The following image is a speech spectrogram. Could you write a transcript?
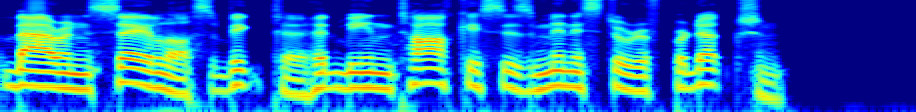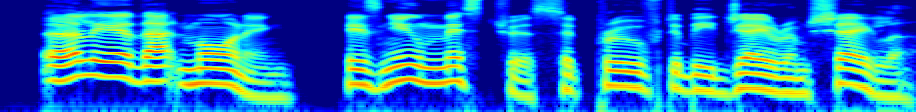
Baron Salos Victor had been Tarkis's Minister of Production. Earlier that morning, his new mistress had proved to be Jerem Shayler,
